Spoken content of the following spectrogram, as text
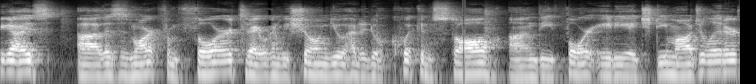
Hey guys, uh, this is Mark from Thor. Today we're going to be showing you how to do a quick install on the 4ADHD modulator.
